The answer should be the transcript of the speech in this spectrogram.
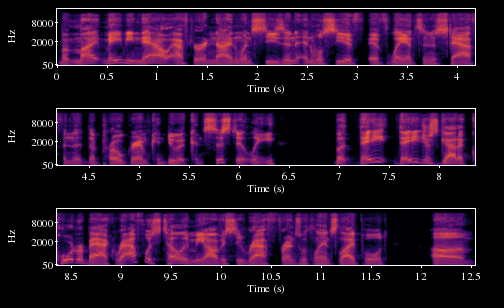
But my maybe now after a 9-win season and we'll see if if Lance and his staff and the, the program can do it consistently. But they they just got a quarterback. Raf was telling me obviously Raf friends with Lance Leipold. Um,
